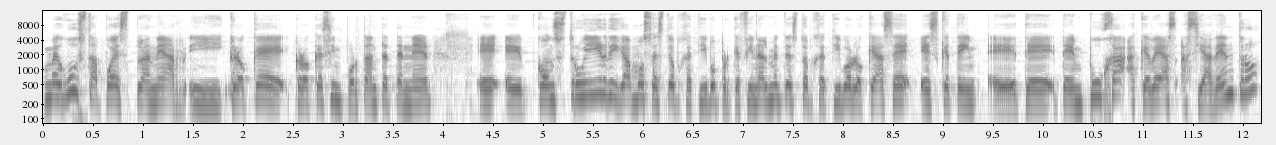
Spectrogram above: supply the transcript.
me gusta pues planear y creo que creo que es importante tener eh, eh, construir digamos este objetivo porque finalmente este objetivo lo que hace es que te, eh, te, empuja a que veas hacia adentro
